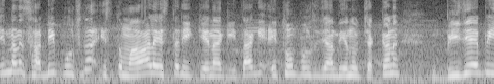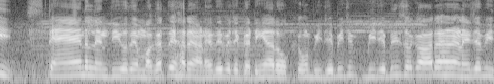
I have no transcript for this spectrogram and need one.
ਇਹਨਾਂ ਨੇ ਸਾਡੀ ਪੁਲਿਸ ਦਾ ਇਸਤੇਮਾਲ ਇਸ ਤਰੀਕੇ ਨਾਲ ਕੀਤਾ ਕਿ ਇੱਥੋਂ ਪੁਲਿਸ ਜਾਂਦੀ ਇਹਨੂੰ ਚੱਕਣ। ਬੀਜੇਪੀ ਸਟੈਂਡ ਲੈਂਦੀ ਉਹਦੇ ਮਗਰ ਤੇ ਹਰਿਆਣੇ ਦੇ ਵਿੱਚ ਗੱਡੀਆਂ ਰੋਕ ਕੇ ਬੀਜੇਪੀ 'ਚ ਬੀਜੇਪੀ ਦੀ ਸਰਕਾਰ ਹੈ, ਹਰਿਆਣੇ 'ਚ ਵੀ।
